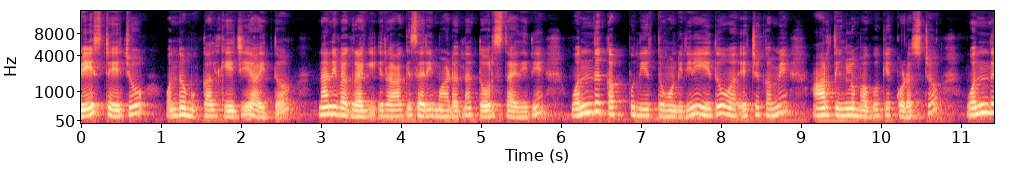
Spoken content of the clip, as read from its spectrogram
ವೇಸ್ಟೇಜು ಒಂದು ಮುಕ್ಕಾಲು ಕೆ ಜಿ ಆಯಿತು. ನಾನಿವಾಗ ರಾಗಿ ರಾಗಿ ಸರಿ ಮಾಡೋದನ್ನ ತೋರಿಸ್ತಾ ಇದ್ದೀನಿ. ಒಂದು ಕಪ್ ನೀರು ತೊಗೊಂಡಿದ್ದೀನಿ. ಇದು ಹೆಚ್ಚು ಕಮ್ಮಿ ಆರು ತಿಂಗಳು ಮಗುಗೆ ಕೊಡೋಷ್ಟು. ಒಂದು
